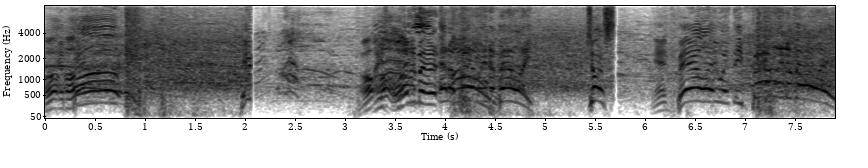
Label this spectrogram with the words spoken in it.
Uh-oh. Here. Oh, oh, wait a minute. And a Oh. belly to belly. Just. And Bayley with the belly to belly.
